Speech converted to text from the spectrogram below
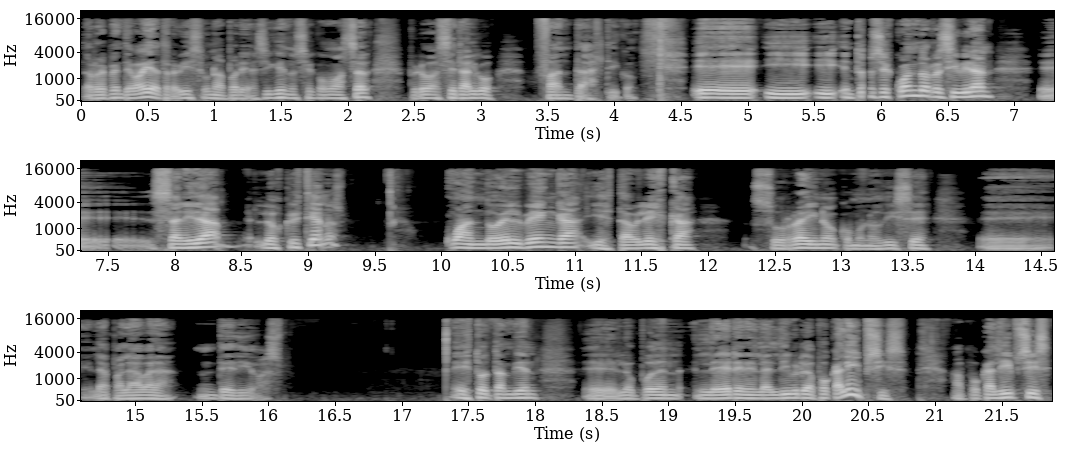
repente vaya y atraviesa una pared, así que no sé cómo va a ser, pero va a ser algo fantástico. Eh, y, entonces, ¿cuándo recibirán eh, sanidad los cristianos? Cuando Él venga y establezca su reino, como nos dice la palabra de Dios. Esto también eh, lo pueden leer en el libro de Apocalipsis. Apocalipsis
